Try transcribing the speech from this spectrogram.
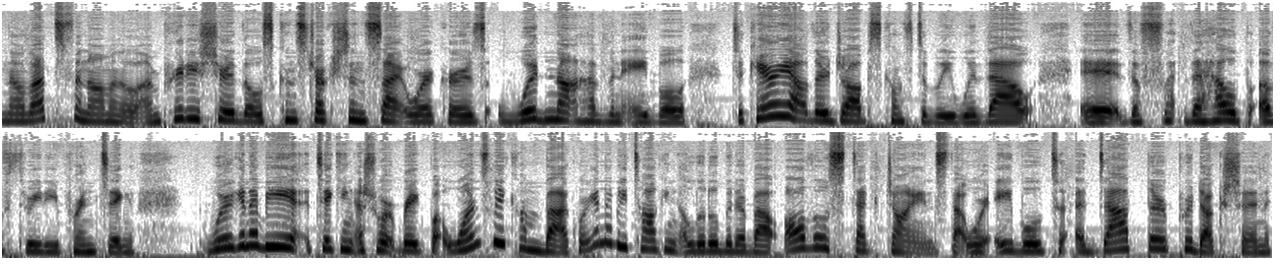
Now that's phenomenal. I'm pretty sure those construction site workers would not have been able to carry out their jobs comfortably without uh, the, f- the help of 3D printing. We're going to be taking a short break, but once we come back, we're going to be talking a little bit about all those tech giants that were able to adapt their production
